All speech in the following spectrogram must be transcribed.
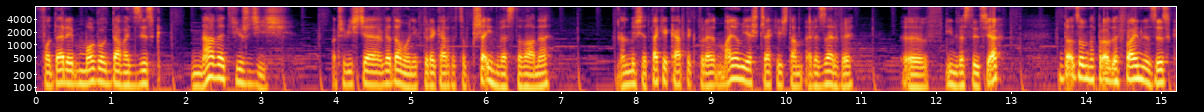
fodery mogą dawać zysk nawet już dziś. Oczywiście wiadomo, niektóre karty są przeinwestowane, ale myślę, takie karty, które mają jeszcze jakieś tam rezerwy e, w inwestycjach, dadzą naprawdę fajny zysk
